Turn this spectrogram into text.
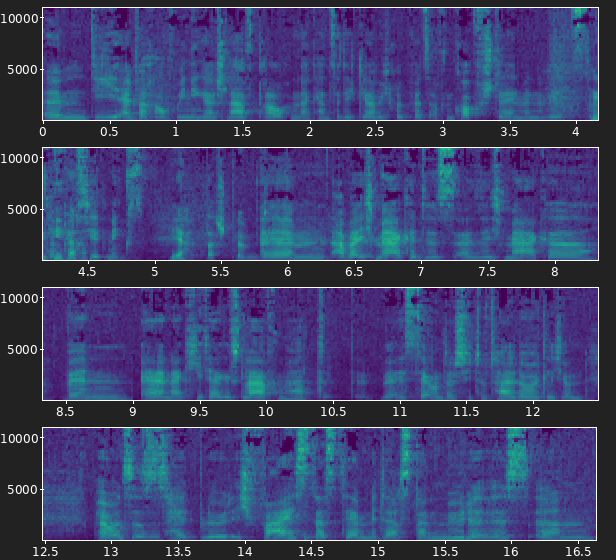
ähm, die einfach auch weniger Schlaf brauchen. Da kannst du dich, glaube ich, rückwärts auf den Kopf stellen, wenn du willst. Und dann Ja. passiert nichts. Ja, das stimmt. Ähm, aber ich merke das. Also ich merke, wenn er in der Kita geschlafen hat, da ist der Unterschied total deutlich. Und bei uns ist es halt blöd. Ich weiß, dass der mittags dann müde ist. Ähm,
